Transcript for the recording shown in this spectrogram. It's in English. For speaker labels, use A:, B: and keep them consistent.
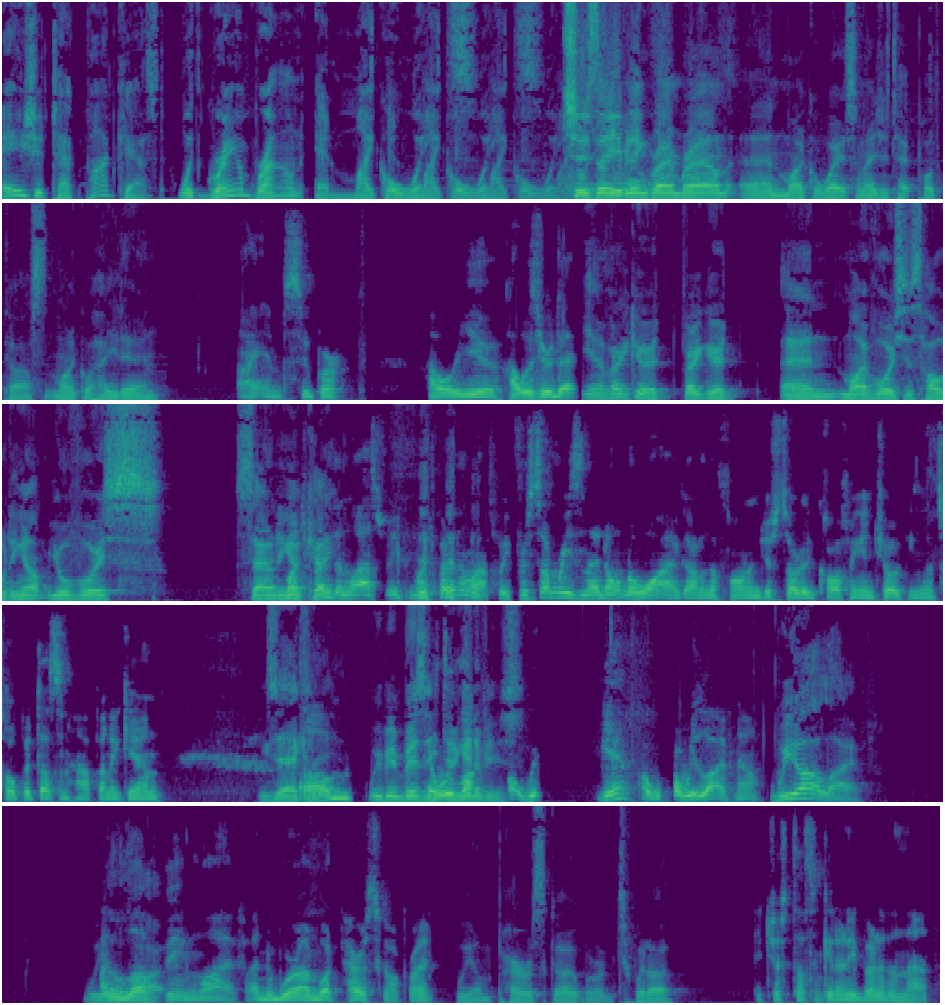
A: Asia Tech Podcast with Graham Brown and Michael Waitze. Michael Waitze. Michael Waitze.
B: Tuesday evening, Graham Brown and Michael Waitze on Asia Tech Podcast. Michael, how you doing?
C: I am super. How are you? How was your day?
B: Yeah, very good, very good. And my voice is holding up. Your voice sounding
C: much
B: okay?
C: better than last week. Much better than last week. For some reason, I don't know why. I got on the phone and just started coughing and choking. Let's hope it doesn't happen again.
B: Exactly.
C: Um,
B: We've been busy doing
C: li-
B: interviews.
C: are we- yeah, are, are we live now?
B: we are live. We
C: I love being live, and we're on what Periscope, right?
B: We're on Periscope. We're on Twitter.
C: It just doesn't get any better than that.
